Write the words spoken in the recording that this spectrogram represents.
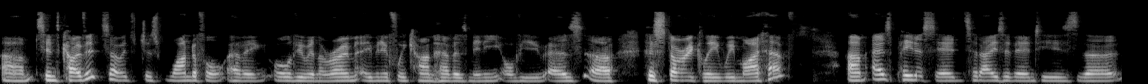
um, since COVID. So it's just wonderful having all of you in the room, even if we can't have as many of you as uh, historically we might have. Um, as Peter said, today's event is the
